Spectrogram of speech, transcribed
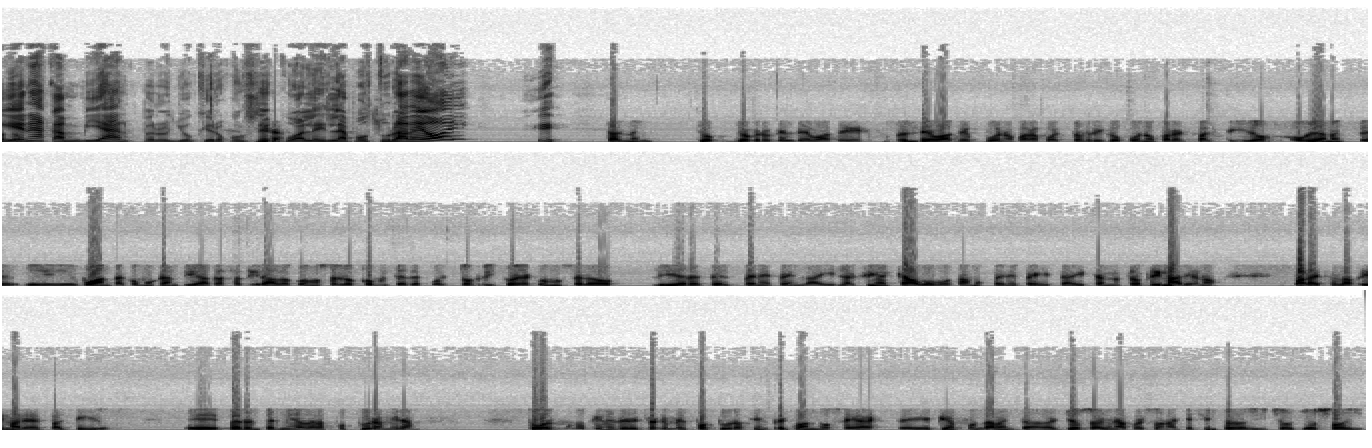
tiene a cambiar, pero yo quiero conocer cuál es la postura de hoy. Carmen, yo, yo creo que el debate el debate es bueno para Puerto Rico, bueno para el partido. Obviamente, eh, Wanda como candidata se ha tirado a conocer los comités de Puerto Rico y a conocer los líderes del PNP en la isla. Al fin y al cabo, votamos PNP y está en nuestra primaria, ¿no? Para eso es la primaria del partido. Eh, pero en términos de las posturas, mira, todo el mundo tiene derecho a cambiar postura siempre y cuando sea este, bien fundamentada. Yo soy una persona que siempre lo he dicho, yo soy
